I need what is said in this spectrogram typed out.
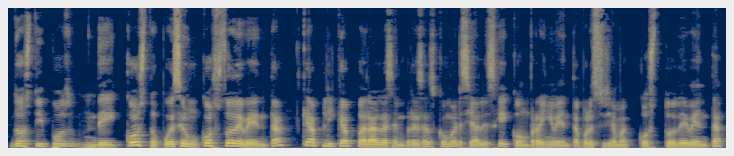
dos tipos de costo. Puede ser un costo de venta que aplica para las empresas comerciales que compran y venta, por eso se llama costo de venta.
